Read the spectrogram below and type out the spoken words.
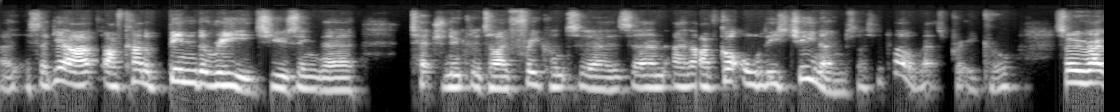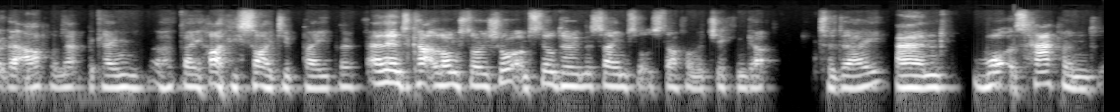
Uh, he said, "Yeah, I've, I've kind of binned the reads using the tetranucleotide frequencies, and, and I've got all these genomes. I said, oh, that's pretty cool. So we wrote that up, and that became a very highly cited paper. And then to cut a long story short, I'm still doing the same sort of stuff on the chicken gut today. And what has happened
